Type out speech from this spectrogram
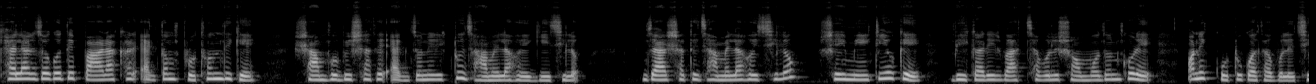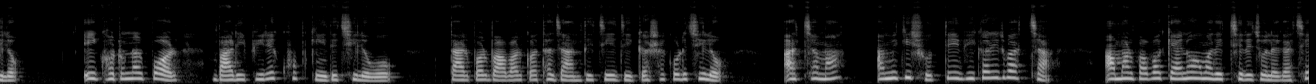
খেলার জগতে পা রাখার একদম প্রথম দিকে শাম্ভবীর সাথে একজনের একটু ঝামেলা হয়ে গিয়েছিল। যার সাথে ঝামেলা হয়েছিল, সেই মেয়েটি ওকে ভিখারির বাচ্চা বলে সম্বোধন করে অনেক কটু কথা বলেছিল। এই ঘটনার পর বাড়ি ফিরে খুব কেঁদেছিল ও। তারপর বাবার কথা জানতে চেয়ে জিজ্ঞাসা করেছিল আচ্ছা মা, আমি কি সত্যিই ভিখারির বাচ্চা? আমার বাবা কেন আমাদের ছেড়ে চলে গেছে?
